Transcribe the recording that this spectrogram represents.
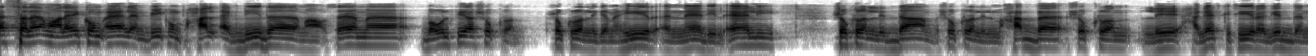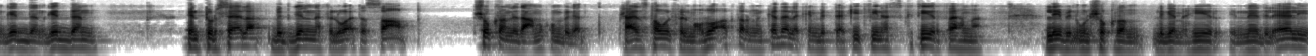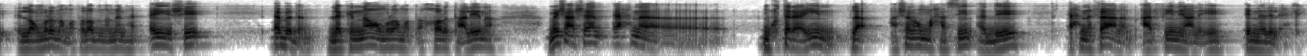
السلام عليكم أهلا بيكم في حلقة جديدة مع أسامة. بقول فيها شكرا شكرا لجماهير النادي الأهلي شكرا للدعم شكرا للمحبة شكرا لحاجات كتيرة جدا جدا جدا. أنتوا رسالة بتجيلنا في الوقت الصعب. شكرا لدعمكم بجد. مش عايز أطول في الموضوع أكتر من كده لكن بالتأكيد في ناس كتير فاهمة ليه بنقول شكرا لجماهير النادي الأهلي اللي عمرنا ما طلبنا منها أي شيء. ابدا. لكنها عمرها ما اتأخرت علينا. مش عشان إحنا مخترعين لا عشان هم حاسين قد إيه إحنا فعلا عارفين يعني إيه النادي الأهلي.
